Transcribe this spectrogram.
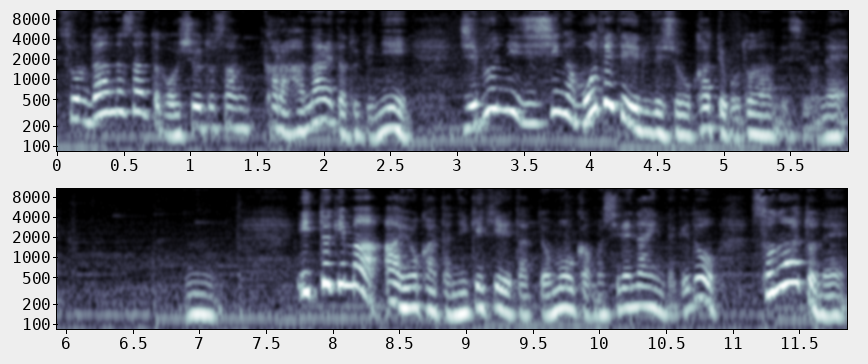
その旦那さんとかお舅さんから離れた時に自分に自信が持てているでしょうかってことなんですよね。うん、一時まあああよかった逃げ切れたって思うかもしれないんだけどその後ね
